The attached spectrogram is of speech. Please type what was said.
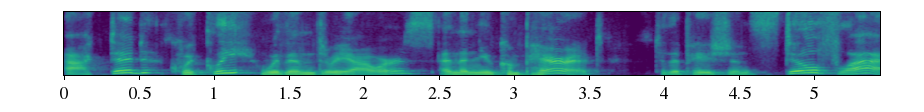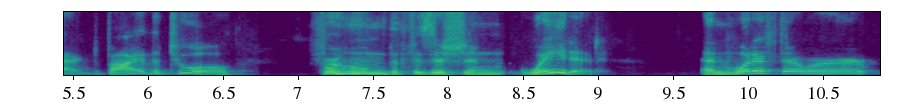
acted quickly within three hours, and then you compare it to the patients still flagged by the tool for whom the physician waited. And what if there were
